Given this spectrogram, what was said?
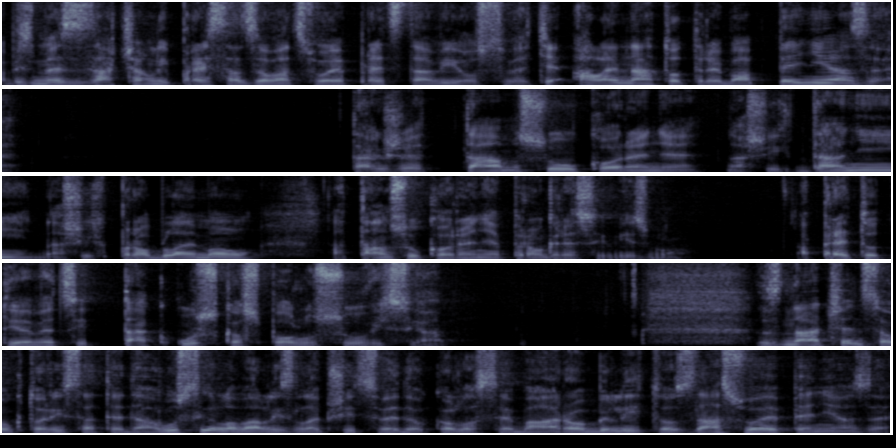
aby sme začali presadzovať svoje predstavy o svete, ale na to treba peniaze. Takže tam sú korene našich daní, našich problémov a tam sú korene progresivizmu. A preto tie veci tak úzko spolu súvisia. Značencov, ktorí sa teda usilovali zlepšiť svet okolo seba a robili to za svoje peniaze,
